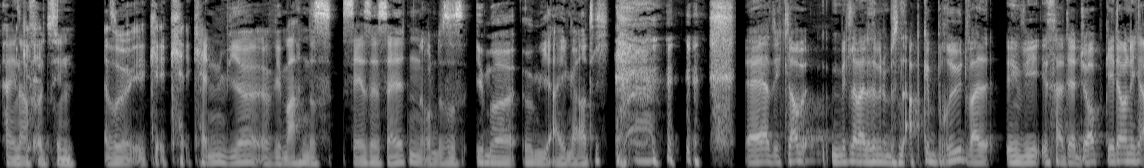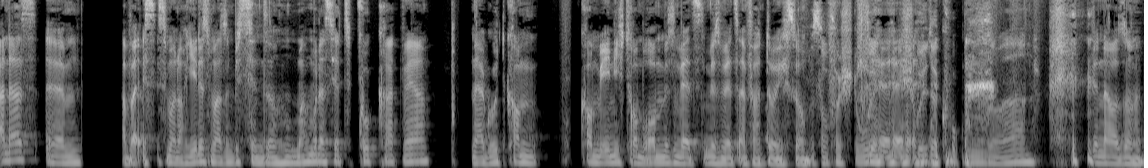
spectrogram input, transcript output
kann ich nachvollziehen. Also kennen wir, wir machen das sehr, sehr selten und es ist immer irgendwie eigenartig. ja, also ich glaube, mittlerweile sind wir ein bisschen abgebrüht, weil irgendwie ist halt der Job, geht auch nicht anders. Ähm, aber es ist immer noch jedes Mal so ein bisschen so, machen wir das jetzt, guck grad wer. Na gut, komm, kommen eh nicht drum rum, müssen wir jetzt, müssen wir jetzt einfach durch. So, so verstohlen, Schulter gucken, so. Ah. Genau so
